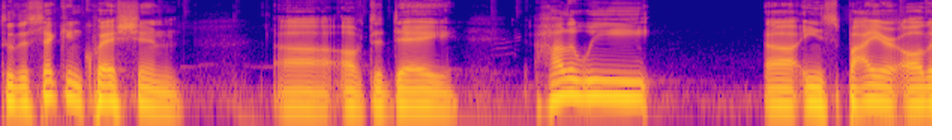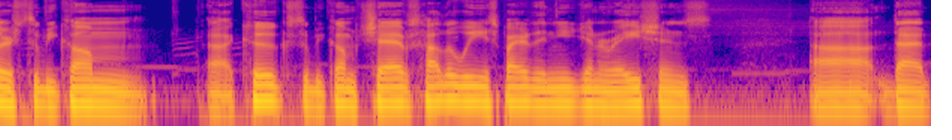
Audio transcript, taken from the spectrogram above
to the second question uh, of the day. How do we uh, inspire others to become uh, cooks, to become chefs? How do we inspire the new generations uh, that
